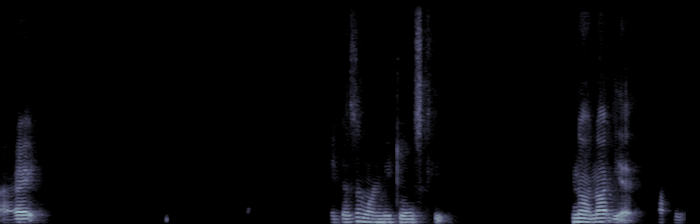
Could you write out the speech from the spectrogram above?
All right. It doesn't want me to escape. No, not yet. Okay.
